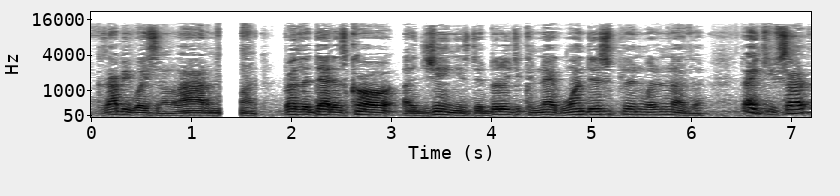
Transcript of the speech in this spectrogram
Because I be wasting a lot of money. Brother, that is called a genius. The ability to connect one discipline with another. Thank you, sir.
